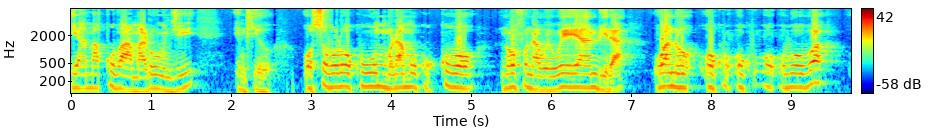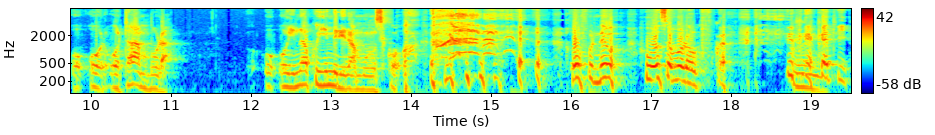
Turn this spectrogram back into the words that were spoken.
y'amakubo amalungi nti osobola okuwummulamu ku kkubo n'ofuna we weeyambira wano bw'oba otambula olina kuyimirira mu nsiko. Ofune wosobola okufuka. Kati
